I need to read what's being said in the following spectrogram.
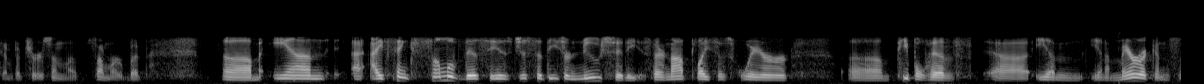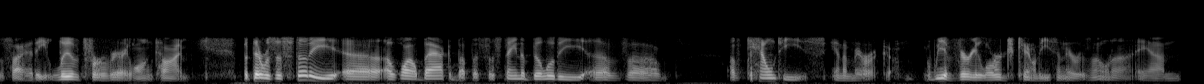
temperatures in the summer, but um, and I think some of this is just that these are new cities. They're not places where um, people have uh, in in American society lived for a very long time. But there was a study uh, a while back about the sustainability of uh, of counties in America. We have very large counties in Arizona, and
